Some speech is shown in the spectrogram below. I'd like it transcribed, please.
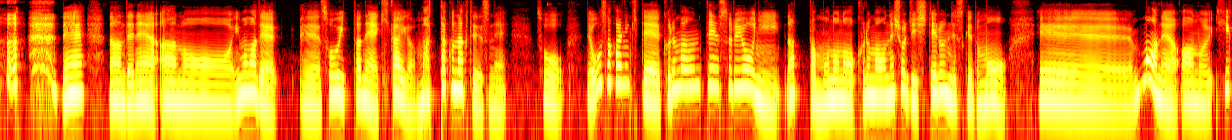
ね、なんでね、あのー、今まで、えー、そういったね、機会が全くなくてですね、そう。で、大阪に来て車運転するようになったものの、車をね、所持してるんですけども、えー、まあね、あの、引っ越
